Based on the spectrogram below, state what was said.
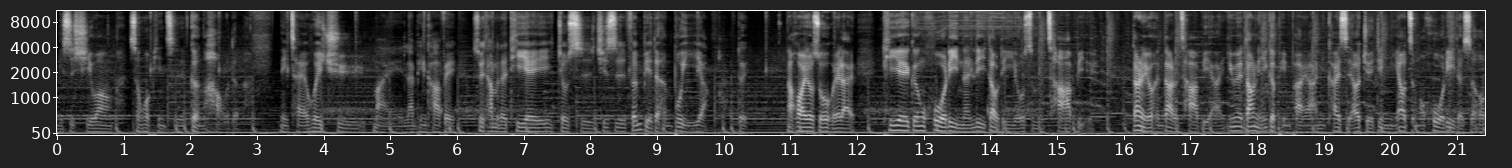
你是希望生活品质更好的，你才会去买蓝瓶咖啡。所以他们的 TA 就是其实分别的很不一样，对。那话又说回来，TA 跟获利能力到底有什么差别？当然有很大的差别啊！因为当你一个品牌啊，你开始要决定你要怎么获利的时候，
